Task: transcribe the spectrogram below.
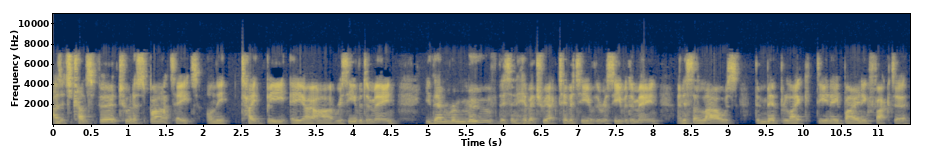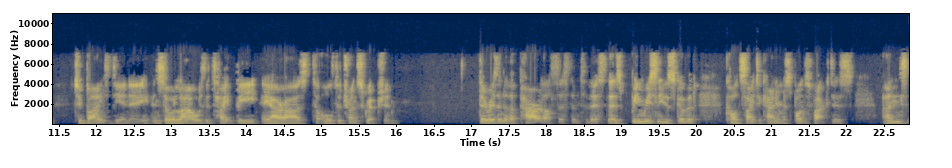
as it's transferred to an aspartate on the type B ARR receiver domain, you then remove this inhibitory activity of the receiver domain, and this allows the MYB-like DNA binding factor to bind to DNA, and so allows the type B ARRs to alter transcription. There is another parallel system to this that has been recently discovered called cytokinin response factors, and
